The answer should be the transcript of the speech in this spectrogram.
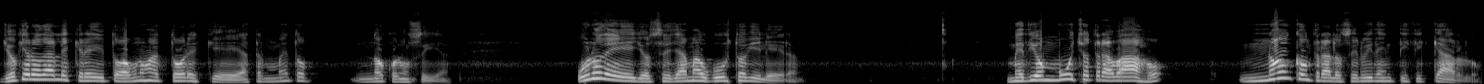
yo quiero darle crédito a unos actores que hasta el momento no conocía. Uno de ellos se llama Augusto Aguilera. Me dio mucho trabajo no encontrarlo, sino identificarlo.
